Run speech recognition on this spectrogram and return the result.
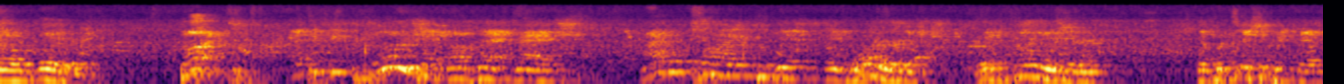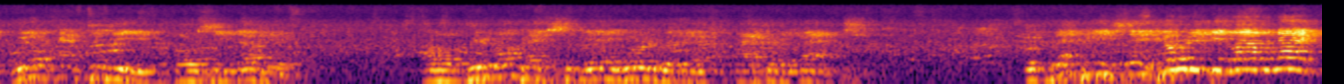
no clue. But at the conclusion of that match, I will try to get a word with the loser, the participant that will have to leave OCW. I will do my best to get a word with him after the match. With that being said, you ready to get loud tonight?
